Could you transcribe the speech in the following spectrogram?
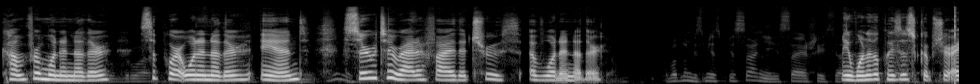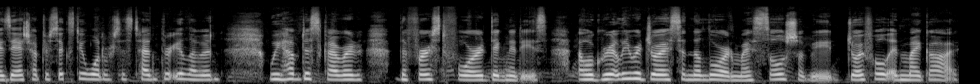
come from one another, support one another, and serve to ratify the truth of one another. In one of the places of Scripture, Isaiah chapter 61, verses 10 through 11, we have discovered the first four dignities. I will greatly rejoice in the Lord, my soul shall be joyful in my God.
